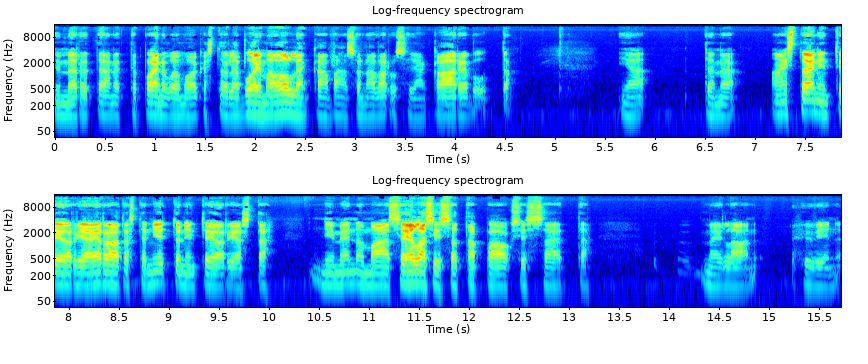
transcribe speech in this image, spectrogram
ymmärretään, että painovoima oikeastaan ei ole voima ollenkaan, vaan se on avaruusajan kaarevuutta. Ja tämä Einsteinin teoria eroaa tästä Newtonin teoriasta nimenomaan sellaisissa tapauksissa, että meillä on hyvin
